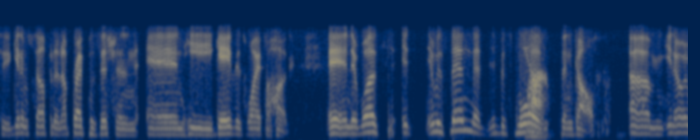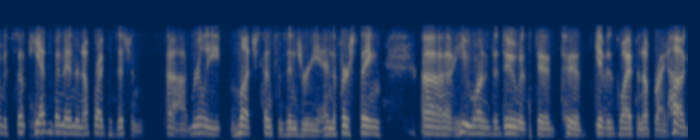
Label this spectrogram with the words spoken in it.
to get himself in an upright position and he gave his wife a hug. And it was it it was then that it was more wow. than golf. Um, you know, it was some he hadn't been in an upright position uh really much since his injury and the first thing uh he wanted to do was to to give his wife an upright hug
